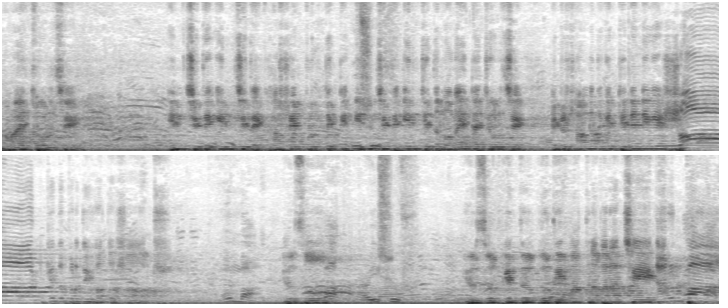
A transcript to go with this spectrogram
লড়াই চলছে। ইঞ্চিতে ইঞ্চিতে ঘাসের প্রত্যেকটি ইঞ্চিতে ইঞ্চিতে লড়াইটা চলছে। একটু সামনে থেকে টেনে নিয়ে গিয়ে শট কিন্তু প্রতিহত শট ইউসুফ। ইউসুফ। ইউসুফ কিন্তু গতির মাত্রা বাড়াচ্ছে। দারুণ পাস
